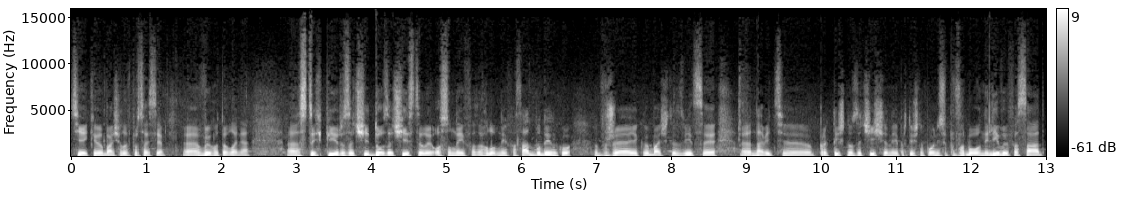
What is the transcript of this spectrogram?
ті, які ви бачили в процесі е, виготовлення. З тих пір зачи- дозачистили основний головний фасад будинку. Вже, як ви бачите, звідси е, навіть е, практично зачищений, практично повністю пофарбований лівий фасад.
